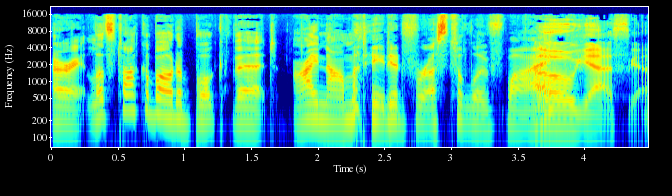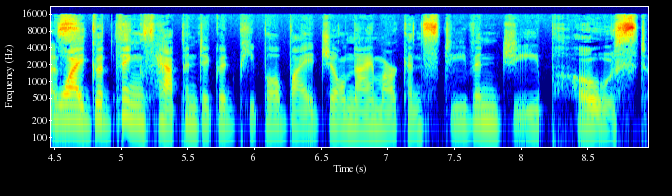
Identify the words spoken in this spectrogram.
All right, let's talk about a book that I nominated for us to live by. Oh, yes, yes. Why Good Things Happen to Good People by Jill Neimark and Stephen G. Post.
